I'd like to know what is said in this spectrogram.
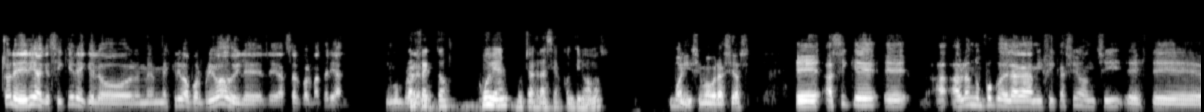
yo le diría que si quiere que lo, me, escriba por privado y le, acerco el material. Ningún problema. Perfecto. Muy bien, muchas gracias. Continuamos. Buenísimo, gracias. Eh, así que, hablando un poco de la gamificación, ¿sí? Este,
